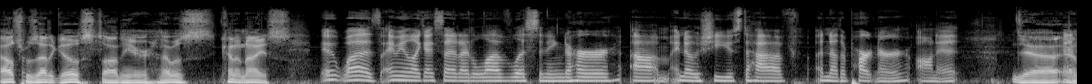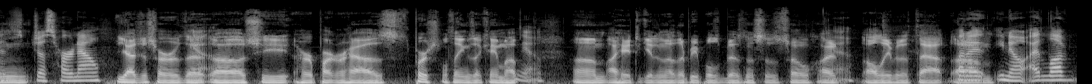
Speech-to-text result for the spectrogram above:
Ouch Was That a Ghost on here. That was kind of nice. It was. I mean, like I said, I love listening to her. Um, I know she used to have another partner on it, Yeah, and, and, it's just her now. yeah, just her. That Yeah. uh, she her partner has personal things that came up. Yeah. Um, I hate to get in other people's businesses, so I, Yeah. I'll leave it at that. But I, um, you know, I loved,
